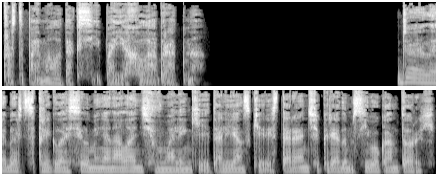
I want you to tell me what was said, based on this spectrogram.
Просто поймала такси и поехала обратно. Джоэл Эбертс пригласил меня на ланч в маленький итальянский ресторанчик рядом с его конторой.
